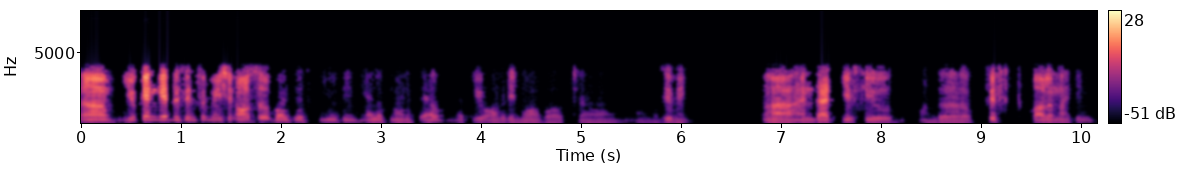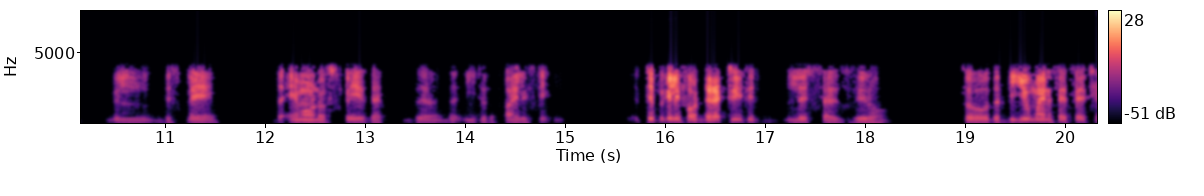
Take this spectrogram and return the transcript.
Um, you can get this information also by just using ls minus l that you already know about uh, uh, and that gives you on the fifth column I think will display the amount of space that the, the each of the file is taking. Typically for directories it lists as 0. So the du minus sh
